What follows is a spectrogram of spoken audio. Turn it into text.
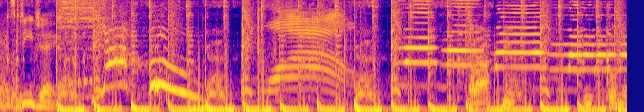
Yes, DJ. Tara. Come.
